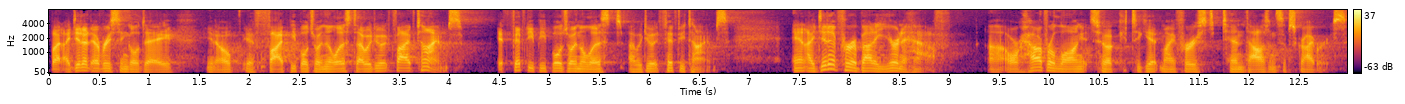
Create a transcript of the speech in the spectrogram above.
But I did it every single day. You know, if five people join the list, I would do it five times. If 50 people join the list, I would do it 50 times. And I did it for about a year and a half, uh, or however long it took to get my first 10,000 subscribers.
